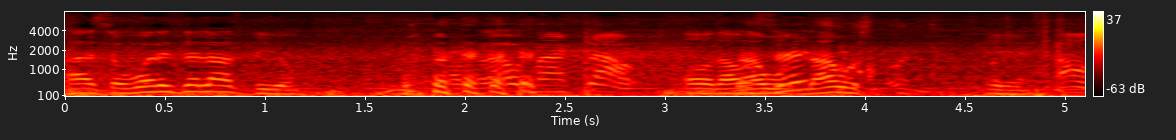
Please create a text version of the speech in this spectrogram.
Ah, so what is the last deal? that was maxed out. Oh, that That was was, it? that was fun. Yeah.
